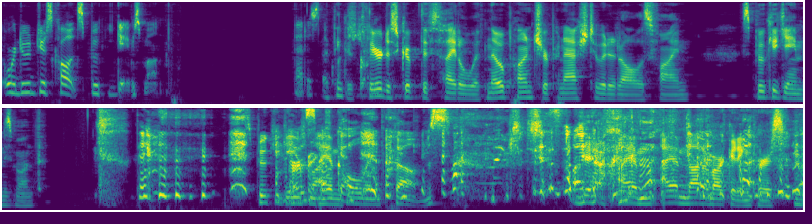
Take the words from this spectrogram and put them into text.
Or do we just call it Spooky Games Month? That is the I think a clear descriptive title with no punch or panache to it at all is fine. Spooky Games Month. Spooky games I am- month colon thumbs. Yeah. I am I am not a marketing person.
